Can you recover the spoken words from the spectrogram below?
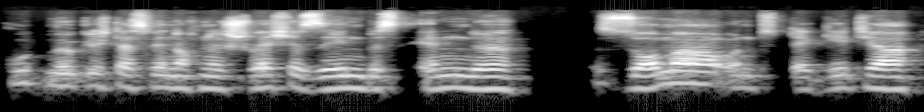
gut möglich, dass wir noch eine Schwäche sehen bis Ende Sommer. Und der geht ja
